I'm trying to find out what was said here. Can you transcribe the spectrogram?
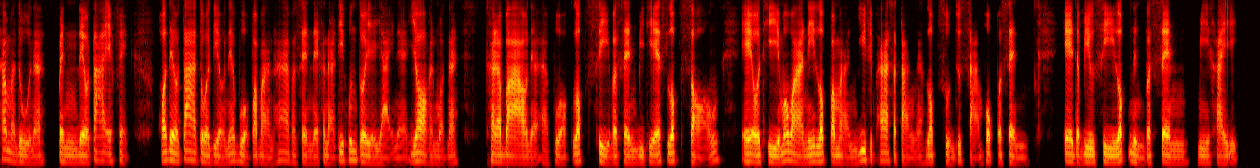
ถ้ามาดูนะ เป็น Delta effect เพ ราะเดลต้าตัวเดียวเนี่ยบวกประมาณ 5%ในขณะที่หุ้นตัวใหญ่ๆเนี่ยย่อกันหมดนะคาราบาวเนี่ยบวกลบ 4% BTS ลบ 2 AOT เมื่อวานนี้ลบประมาณ 25 สตางค์นะลบ 0.36% AWC ลบ 1%มีใครอีก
